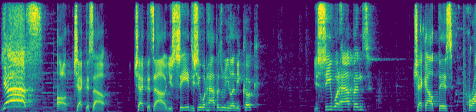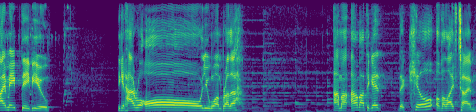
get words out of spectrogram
Yes! Oh, check this out. Check this out. You see? You see what happens when you let me cook? You see what happens? Check out this Primeape debut. You can high roll all you want, brother. I'm, a, I'm about to get the kill of a lifetime.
